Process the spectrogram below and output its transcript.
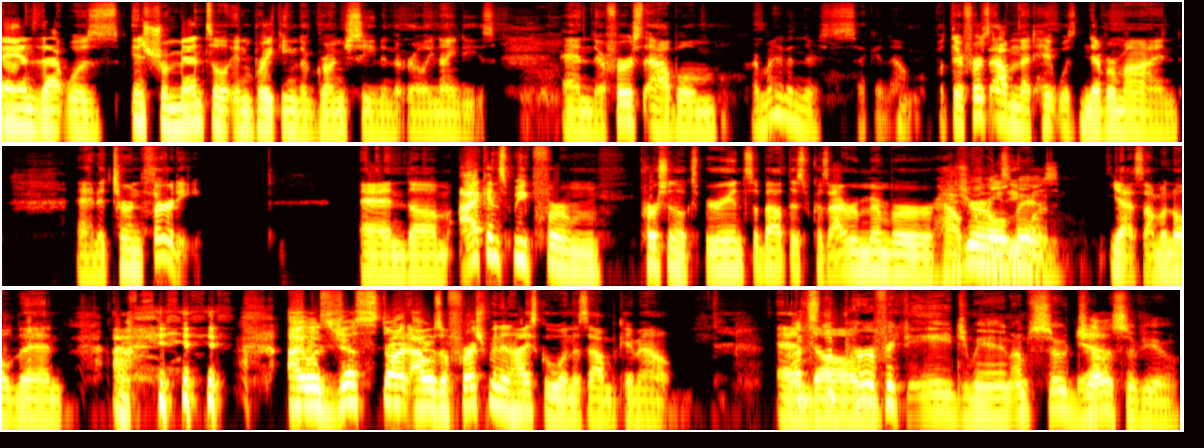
bands that was instrumental in breaking the grunge scene in the early 90s. And their first album, or it might have been their second album, but their first album that hit was Nevermind, and it turned 30. And um, I can speak from personal experience about this because I remember how 'Cause you're an old crazy it was. Yes, I'm an old man. I, I was just start. I was a freshman in high school when this album came out. And That's the um, perfect age, man. I'm so jealous of you.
